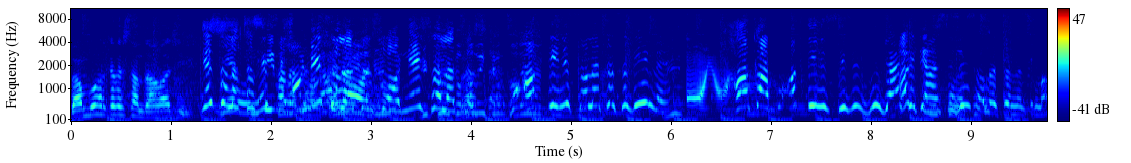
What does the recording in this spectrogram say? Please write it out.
Ben bu arkadaştan davacıyım. Ne salatasıymış Ne? Ne salatası? o? Ne salatası? Bu Akdeniz salatası değil mi? Hakan bu Akdeniz sizin, bu gerçekten Akdeniz sizin salatanız mı?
